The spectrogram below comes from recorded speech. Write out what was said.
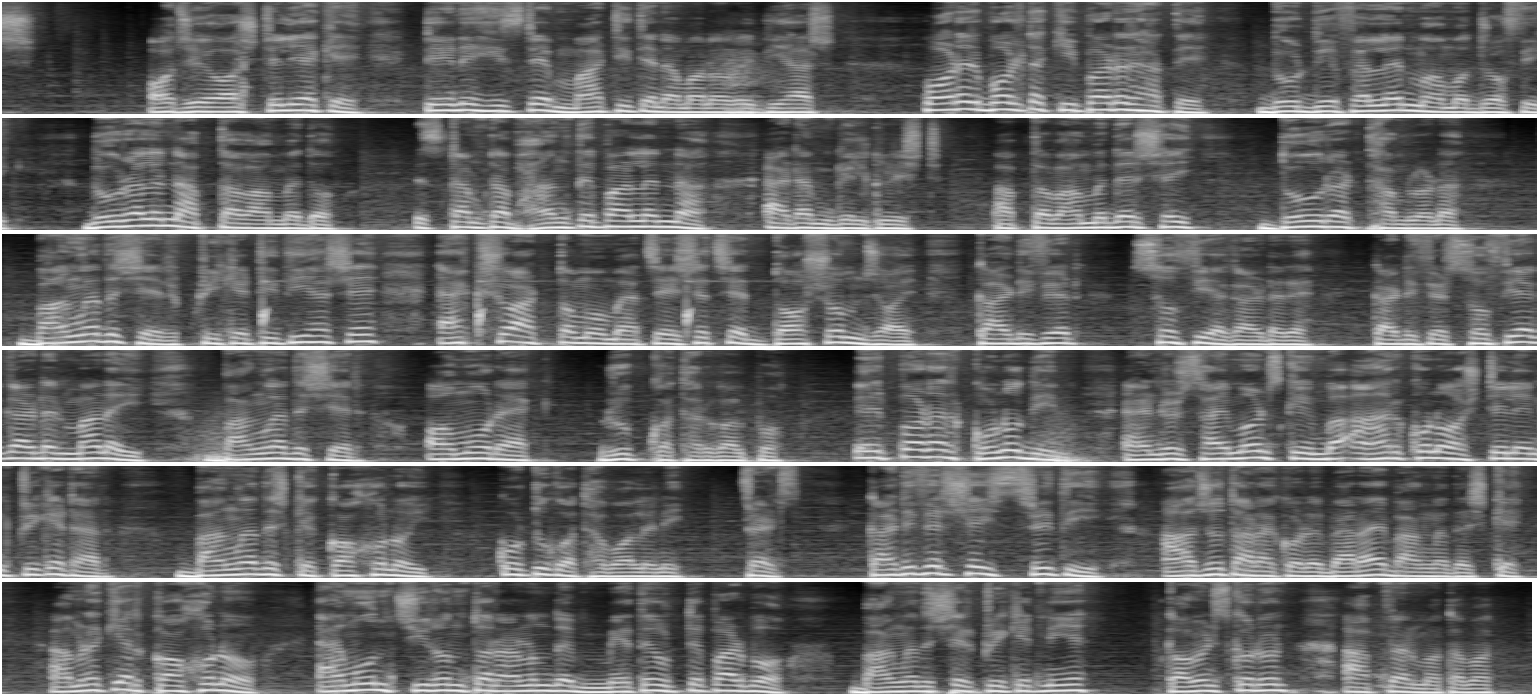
অজয় অস্ট্রেলিয়াকে টেনে হিস্টে মাটিতে নামানোর ইতিহাস। পরের বলটা কিপারের হাতে দৌড় দিয়ে ফেললেন মোহাম্মদ রফিক। দৌড়ালেন আফতাব আহমেদও। স্টাম্পটা ভাঙতে পারলেন না অ্যাডাম গিলক্রিস্ট। আফতাব আহমেদের সেই দৌড় আর থামল না। বাংলাদেশের ক্রিকেট ইতিহাসে একশো আটতম ম্যাচে এসেছে দশম জয় কার্ডিফের সোফিয়া গার্ডেনে। কার্ডিফের সোফিয়া গার্ডেন মানেই বাংলাদেশের অমর এক রূপকথার গল্প। এরপর আর কোনো দিন অ্যান্ড্রু সাইমন্ডস কিংবা আর কোনো অস্ট্রেলিয়ান ক্রিকেটার বাংলাদেশকে কখনোই কটু কথা বলেনি। ফ্রেন্ডস, কার্ডিফের সেই স্মৃতি আজও তাড়া করে বেড়ায় বাংলাদেশকে। আমরা কি আর কখনো এমন চিরন্তন আনন্দে মেতে উঠতে পারব বাংলাদেশের ক্রিকেট নিয়ে? কমেন্টস করুন আপনার মতামত।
